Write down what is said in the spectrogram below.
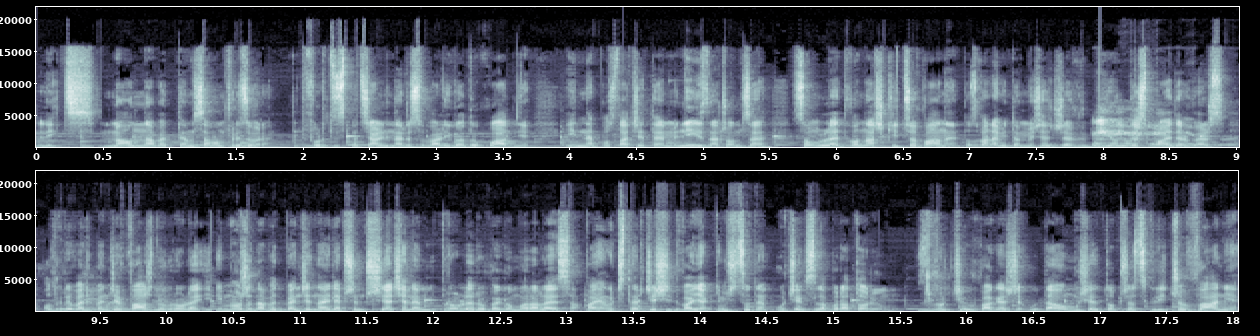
Leeds. Ma on nawet tę samą fryzurę. Twórcy specjalnie narysowali go dokładnie. Inne postacie, te mniej znaczące, są ledwo naszkicowane. Pozwala mi to myśleć, że w Beyond the Spider-Verse odgrywać będzie ważną rolę i może nawet będzie najlepszym przyjacielem prowlerowego Moralesa. Pająk 42 jakimś cudem uciekł z laboratorium. Zwróćcie uwagę, że udało mu się to przez gliczowanie.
